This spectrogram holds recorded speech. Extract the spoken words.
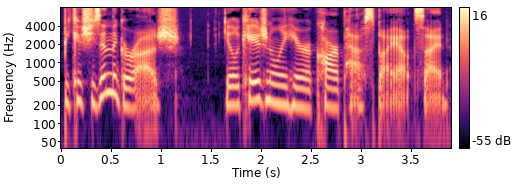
because she's in the garage, you'll occasionally hear a car pass by outside.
